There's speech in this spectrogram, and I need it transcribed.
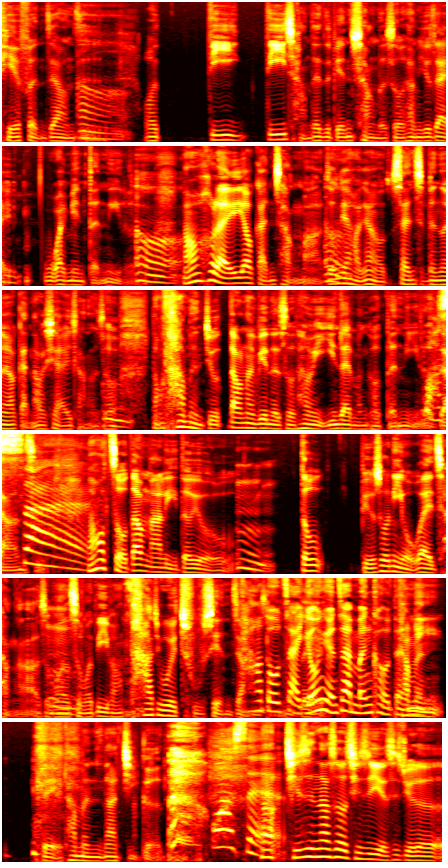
铁粉这样子。嗯、我第一。第一场在这边唱的时候，他们就在外面等你了。嗯、然后后来要赶场嘛，中间好像有三十分钟要赶到下一场的时候，嗯、然后他们就到那边的时候，他们已经在门口等你了，这样子。塞然后走到哪里都有，嗯，都比如说你有外场啊，什么什么地方，嗯、他就会出现这样。他都在，永远在门口等你。他们对他们那几个的，哇塞！那其实那时候其实也是觉得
